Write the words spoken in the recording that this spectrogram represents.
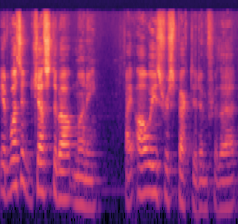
It wasn't just about money. I always respected him for that.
